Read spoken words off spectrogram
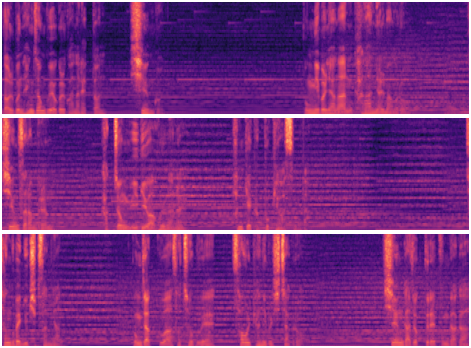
넓은 행정구역을 관할했던 시흥군. 독립을 향한 강한 열망으로 시흥 사람들은 각종 위기와 혼란을 함께 극복해왔습니다. 1963년 동작구와 서초구의 서울 편입을 시작으로 시흥 가족들의 분가가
